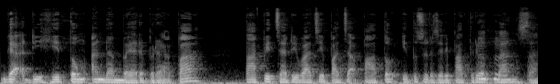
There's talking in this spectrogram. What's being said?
Nggak dihitung Anda bayar berapa, tapi jadi wajib pajak patuh itu sudah jadi patriot mm -hmm. bangsa.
